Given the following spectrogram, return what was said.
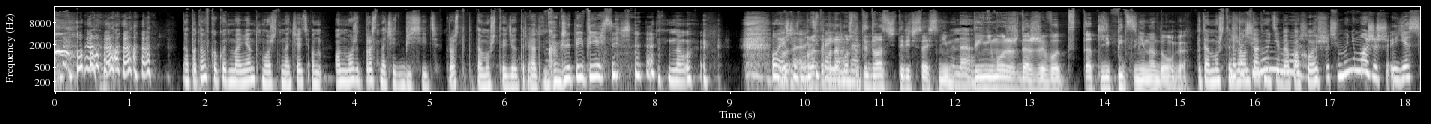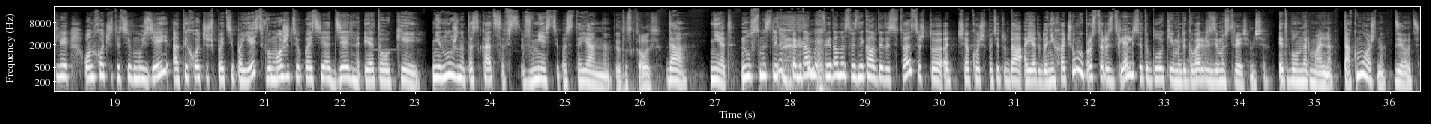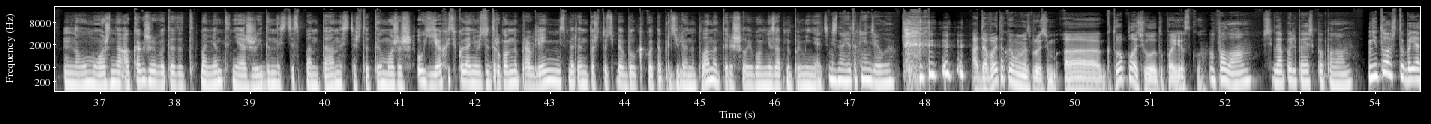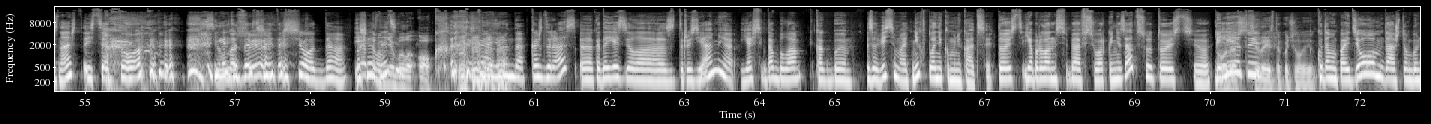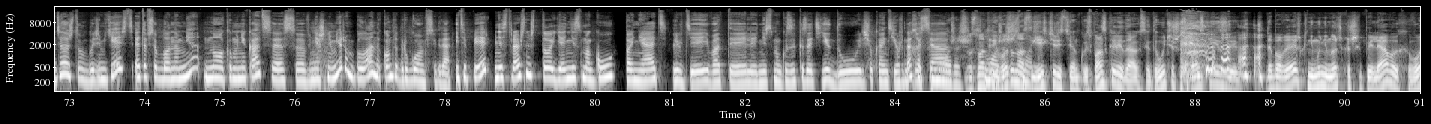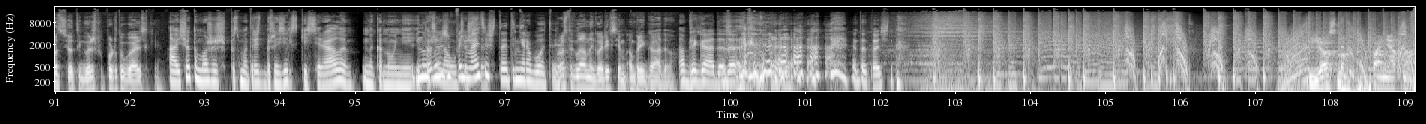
А потом в какой-то момент может начать, он, он может просто начать бесить, просто потому что идет рядом. Как же ты бесишь? Ну, Ой, просто знаете, просто потому, что ты 24 часа с ним. Да. Ты не можешь даже вот отлепиться ненадолго. потому что Да же он так почему на не тебя можешь? похож. Почему не можешь? Если он хочет идти в музей, а ты хочешь пойти поесть, вы можете пойти отдельно, и это окей. Не нужно таскаться вместе постоянно. Ты таскалась? Да. Нет. Ну, в смысле, когда, мы, когда у нас возникала вот эта ситуация, что э, человек хочет пойти туда, а я туда не хочу, мы просто разделялись, это было окей, мы договаривались, где мы встретимся. Это было нормально. Так можно делать. Ну, можно. А как же вот этот момент неожиданности, спонтанности, что ты можешь уехать куда-нибудь в другом направлении, несмотря на то, что у тебя был какой-то определенный план, а ты решил его внезапно поменять? Не знаю, я так не делаю. А давай такой момент спросим. А кто оплачивал эту поездку? Пополам. Всегда были поездки пополам. Не то, чтобы я, знаешь, из тех, кто За шею. чей-то счет, да. Еще, Поэтому мне знаете, было ок. Какая ерунда. Каждый раз, э, когда ездила с друзьями, я всегда была как бы зависима от них в плане коммуникации. То есть я брала на себя всю организацию, то есть э, билеты, Всегда есть такой человек. куда мы пойдем, да, что мы будем делать, что мы будем есть. Это все было на мне, но коммуникация с внешним миром была на ком-то другом всегда. И теперь мне страшно, что я не смогу понять людей в отеле, не смогу заказать еду или еще какая-нибудь ерунда, Да хотя... сможешь, Ну смотри, сможешь, вот у нас сможешь. есть через стенку испанская редакция, ты учишь испанский язык, добавляешь к нему немножечко шепелявых, вот все, ты говоришь по-португальски. А еще ты можешь посмотреть бразильские сериалы накануне и ну тоже вы же научишься. понимаете, что это не работает. Просто главное, говори всем «обригадо». А бригада, да. Это точно. Ясно? Понятно.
